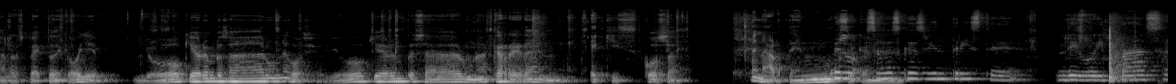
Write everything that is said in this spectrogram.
al respecto de que, oye, yo quiero empezar un negocio, yo quiero empezar una carrera en X cosa, en arte, en música. Pero, en- ¿sabes qué es bien triste? Digo, y pasa,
